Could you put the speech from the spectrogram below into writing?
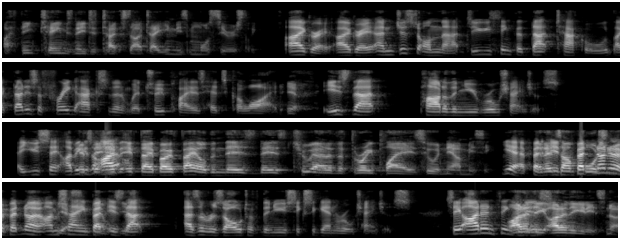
I think teams need to ta- start taking this more seriously. I agree. I agree. And just on that, do you think that that tackle, like that is a freak accident where two players' heads collide? Yeah. Is that part of the new rule changes? Are you saying? Because if, they, I, if, if they both fail, then there's there's two out of the three players who are now missing. yeah, but it- but no, no, no, but no. I'm Yes, saying, but is yeah. that as a result of the new six again rule changes? See, I don't think I it don't is. think I don't think it is. No,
